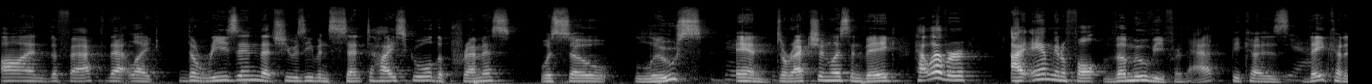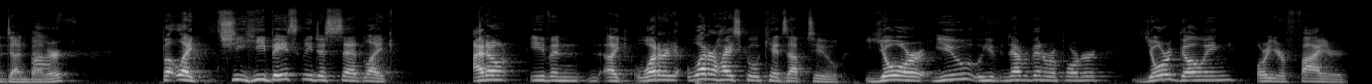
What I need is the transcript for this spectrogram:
on the fact that like the reason that she was even sent to high school the premise was so loose and directionless and vague however i am going to fault the movie for that because Yeah. they could have done better Boss. but like she he basically just said like I don't even like what are what are high school kids up to? You're you you've never been a reporter, you're going or you're fired.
